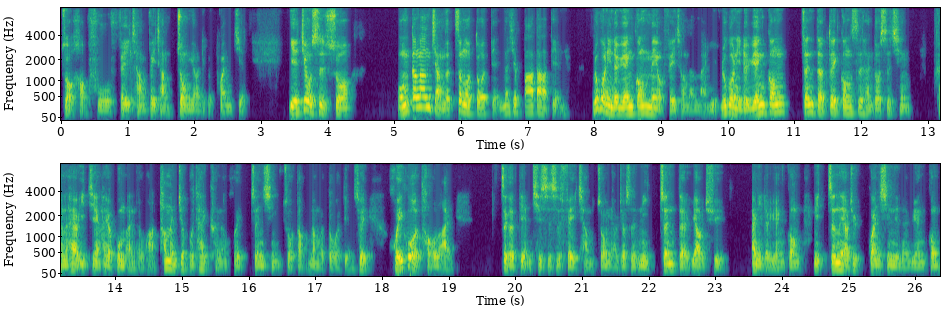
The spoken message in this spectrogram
做好服务非常非常重要的一个关键。也就是说，我们刚刚讲的这么多点，那些八大点。如果你的员工没有非常的满意，如果你的员工真的对公司很多事情可能还有意见、还有不满的话，他们就不太可能会真心做到那么多点。所以回过头来，这个点其实是非常重要，就是你真的要去爱你的员工，你真的要去关心你的员工，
